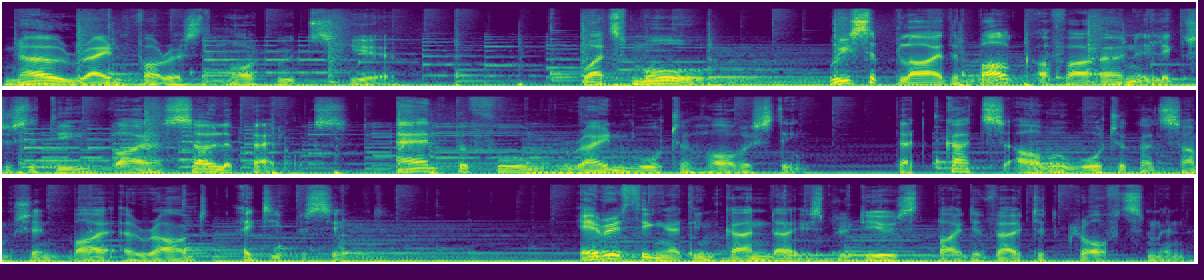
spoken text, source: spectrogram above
no rainforest hardwoods here. What's more, we supply the bulk of our own electricity via solar panels and perform rainwater harvesting that cuts our water consumption by around 80%. Everything at Inkanda is produced by devoted craftsmen,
